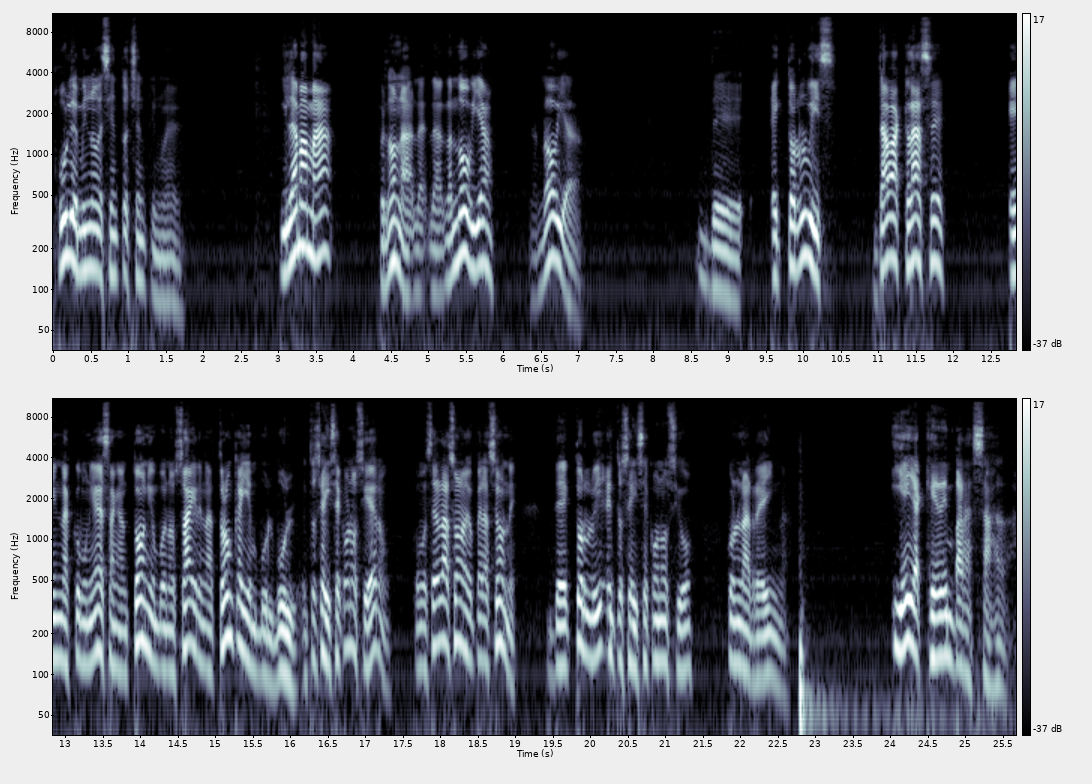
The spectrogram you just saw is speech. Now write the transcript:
julio de 1989. Y la mamá, perdón, la, la, novia, la novia de Héctor Luis, daba clase en las comunidades de San Antonio, en Buenos Aires, en La Tronca y en Bulbul. Entonces ahí se conocieron. Como era la zona de operaciones de Héctor Luis, entonces ahí se conoció con la reina. Y ella queda embarazada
